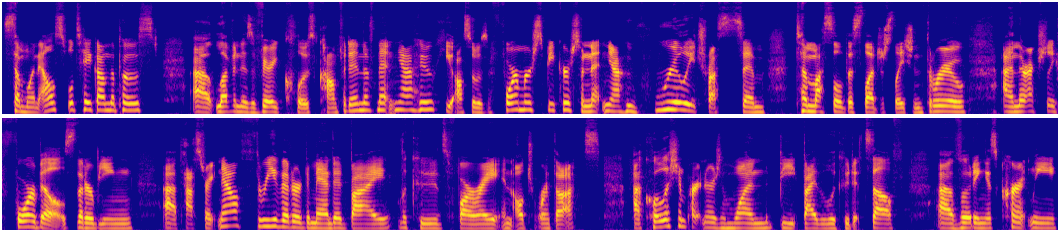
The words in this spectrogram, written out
someone else will take on the post. Uh, Levin is a very close confidant of Netanyahu. He also is a former speaker, so Netanyahu really trusts him to muscle this legislation through. And there are actually four bills that are being uh, passed right now, three that are demanded by Likud's far right and ultra orthodox uh, coalition partners, and one beat by the Likud itself. Uh, voting is currently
